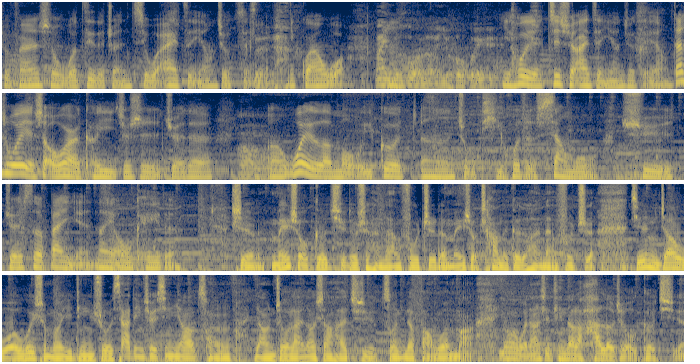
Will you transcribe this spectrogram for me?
就反正是我自己的专辑，我爱怎样就怎样，你管我。那以后呢？以后会？以后也继续爱怎样就怎样。但是我也是偶尔可以，就是觉得，呃，为了某一个嗯主题或者项目去角色扮演，那也 OK 的。是每首歌曲都是很难复制的，每一首唱的歌都很难复制。其实你知道我为什么一定说下定决心要从扬州来到上海去做你的访问吗？因为我当时听到了《Hello》这首歌曲，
